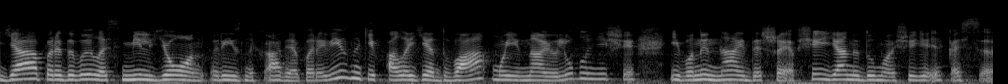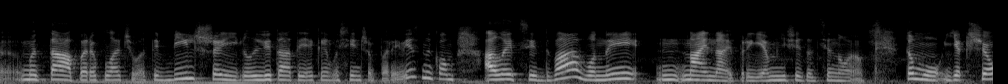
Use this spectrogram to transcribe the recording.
Я передивилась мільйон різних авіаперевізників, але є два мої найулюбленіші, і вони найдешевші. Я не думаю, що є якась е, мета переплачувати більше і літати якимось іншим перевізником. Але ці два вони най-найприємніші за ціною. Тому, якщо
